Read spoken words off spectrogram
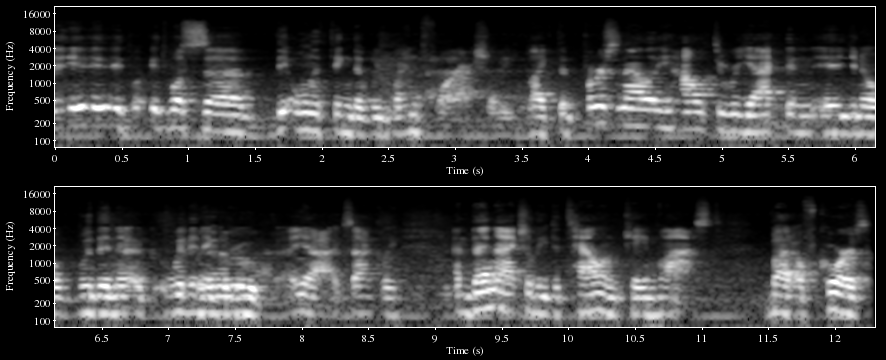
it, it, it was uh, the only thing that we went for actually. Like the personality how to react in uh, you know within a within, Within a group. Yeah exactly. And then actually the talent came last. But of course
